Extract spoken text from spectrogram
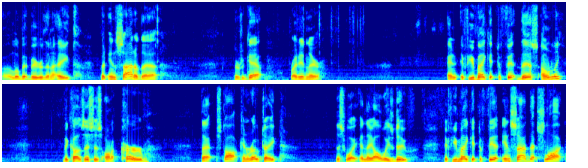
a little bit bigger than an eighth. But inside of that, there's a gap right in there. And if you make it to fit this only, because this is on a curve, that stock can rotate this way, and they always do. If you make it to fit inside that slot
